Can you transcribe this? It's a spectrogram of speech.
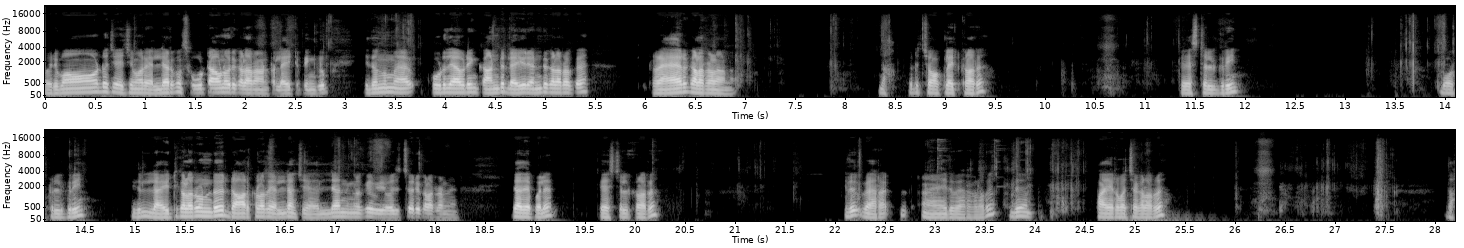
ഒരുപാട് ചേച്ചിമാർ എല്ലാവർക്കും സൂട്ടാവുന്ന ഒരു കളറാണ് കേട്ടോ ലൈറ്റ് പിങ്കും ഇതൊന്നും കൂടുതൽ എവിടെയും കണ്ടില്ല ഈ രണ്ട് കളറൊക്കെ റയർ കളറുകളാണ് ഇതാ ഒരു chocolate colour pastel green bottle green ഇതിൽ ലൈറ്റ് കളറും ഉണ്ട് ഡാർക്ക് കളർ എല്ലാം ചെയ്യാം. എല്ലാം നിങ്ങൾക്ക് യോജിച്ച ഒരു കളറാണ് ഇത് അതേപോലെ പേസ്റ്റൽ കളർ ഇത് വേറെ ഇത് വേറെ കളർ ഇത് പയർ പച്ച കളറ് ഇതാ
